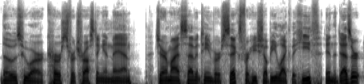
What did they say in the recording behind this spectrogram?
those who are cursed for trusting in man. Jeremiah 17, verse 6 For he shall be like the heath in the desert,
